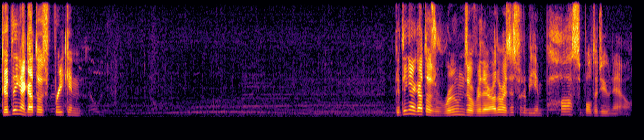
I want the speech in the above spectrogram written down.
Good thing I got those freaking... Good thing I got those runes over there, otherwise this would be impossible to do now.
